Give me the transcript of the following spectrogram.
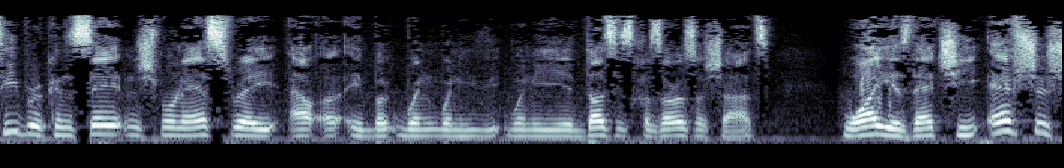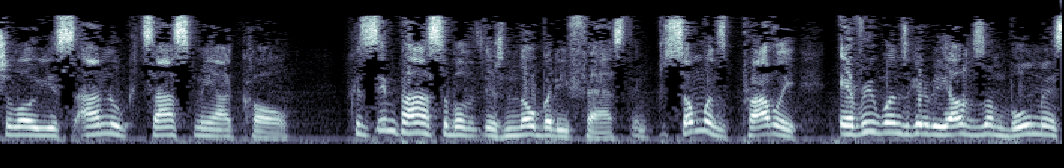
Tzibur can say it in Shmona Esrei uh, uh, when, when, he, when he does his Chazaras HaShatz. Why is that? She efsher shelo yisanu ktsas me'akol. Because it's impossible that there's nobody fasting. Someone's probably, everyone's going to be Alchazam Bulmis,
